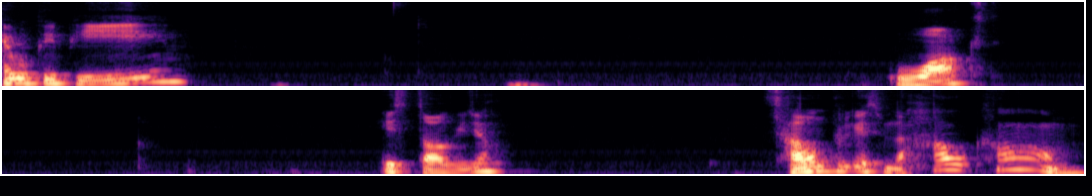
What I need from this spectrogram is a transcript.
have pp walked his dog이죠. 4번 풀겠습니다. How come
